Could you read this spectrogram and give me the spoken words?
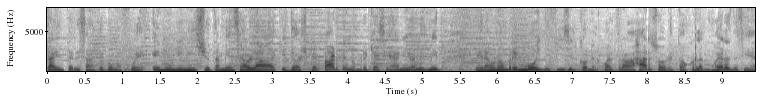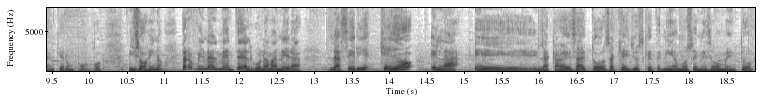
tan interesante como fue en un inicio. También se hablaba que George Peppard, el hombre que hacía Aníbal Smith, era un hombre muy difícil con el cual trabajar, sobre todo con las mujeres, decían que era un poco misógino, pero finalmente de alguna manera la serie quedó en la, eh, la cabeza de todos aquellos que teníamos en ese momento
